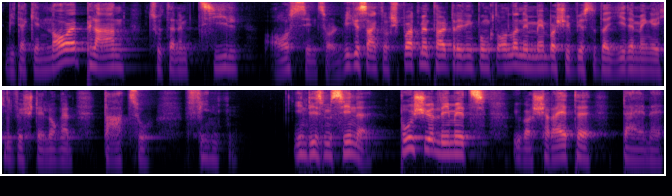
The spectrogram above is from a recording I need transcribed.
wie der genaue Plan zu deinem Ziel aussehen soll. Wie gesagt, auf sportmentaltraining.online im Membership wirst du da jede Menge Hilfestellungen dazu finden. In diesem Sinne, push your limits, überschreite deine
